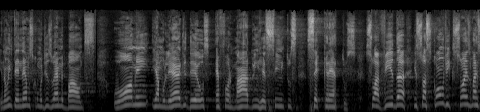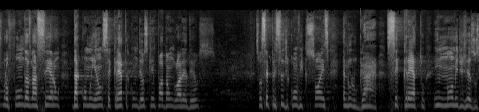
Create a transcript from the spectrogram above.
e não entendemos, como diz o M. Bounds, o homem e a mulher de Deus é formado em recintos secretos. Sua vida e suas convicções mais profundas nasceram da comunhão secreta com Deus. Quem pode dar um glória a Deus? Se você precisa de convicções, é no lugar secreto, em nome de Jesus.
